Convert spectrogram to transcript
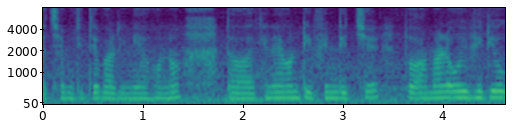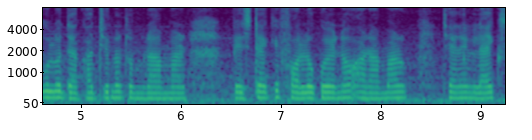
আছে, আমি দিতে পারিনি এখনও তো এখানে এখন টিফিন দিচ্ছে। তো আমার ওই ভিডিওগুলো দেখার জন্য তোমরা আমার পেজটাকে ফলো করে নাও। আর আমার channel likes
